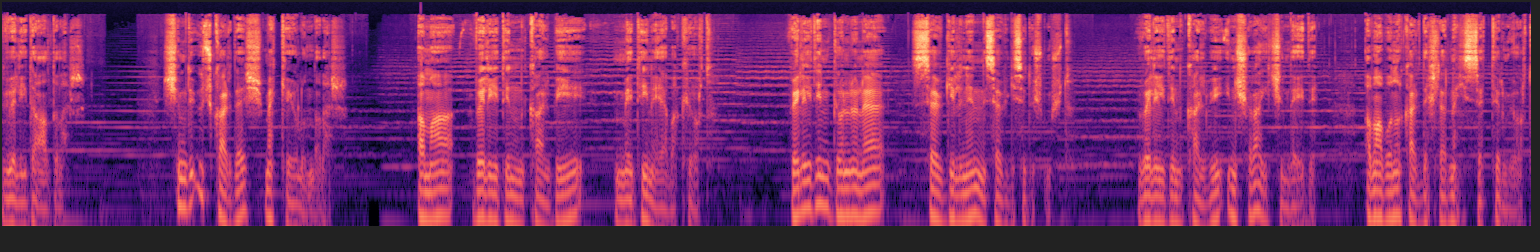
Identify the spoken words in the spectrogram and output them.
Velid'i aldılar. Şimdi üç kardeş Mekke yolundalar. Ama Velid'in kalbi Medine'ye bakıyordu. Velid'in gönlüne sevgilinin sevgisi düşmüştü. Velid'in kalbi inşira içindeydi ama bunu kardeşlerine hissettirmiyordu.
